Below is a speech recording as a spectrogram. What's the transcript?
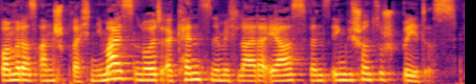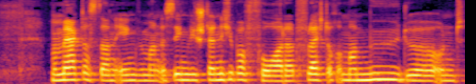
wollen wir das ansprechen. Die meisten Leute erkennen es nämlich leider erst, wenn es irgendwie schon zu spät ist. Man merkt das dann irgendwie, man ist irgendwie ständig überfordert, vielleicht auch immer müde und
